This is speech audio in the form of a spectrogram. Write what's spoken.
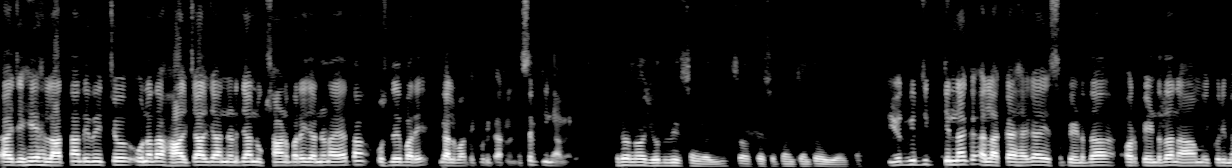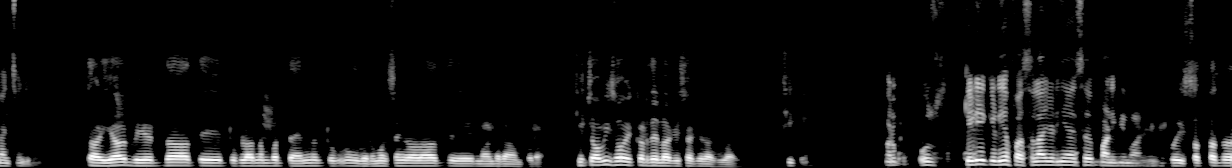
ਅਜਿਹੇ ਹਾਲਾਤਾਂ ਦੇ ਵਿੱਚ ਉਹਨਾਂ ਦਾ ਹਾਲ ਚਾਲ ਜਾਣਨ ਜਾਂ ਨੁਕਸਾਨ ਬਾਰੇ ਜਾਣਨ ਆਇਆ ਤਾਂ ਉਸ ਦੇ ਬਾਰੇ ਗੱਲਬਾਤ ਇੱਕ ਵਾਰੀ ਕਰ ਲੈਂਦੇ ਸਰ ਕੀ ਨਾਮ ਹੈ? ਮੇਰਾ ਨਾਮ ਯੁੱਧਵੀਰ ਸਿੰਘ ਹੈ ਜੀ ਸਾਬਕਾ ਸਰਪੰਚਾਂ ਤੋਂ ਹੋਈ ਤੋਂ। ਯੁੱਧਵੀਰ ਜੀ ਕਿੰਨਾ ਕੁ ਇਲਾਕਾ ਹੈਗਾ ਇਸ ਪਿੰਡ ਦਾ ਔਰ ਪਿੰਡ ਦਾ ਨਾਮ ਇੱਕ ਵਾਰੀ ਮੈਂਸ਼ਨ ਜ਼ਰੂਰ ਧਾਰੀਵਾਲ ਬੇਟ ਦਾ ਤੇ ਟੁਕੜਾ ਨੰਬਰ 3 ਗੁਰਮੁਖ ਸਿੰਘ ਵਾਲਾ ਤੇ ਮੰਡ ਰਾਮਪੁਰਾ। ਠੀਕ 2400 ਏਕੜ ਦੇ ਲਾਗੇ ਛਾਗੇ ਰਕਬਾ ਹੈ ਠੀਕ ਹੈ। ਔਰ ਉਸ ਕਿਹੜੀਆਂ ਕਿਹੜੀਆਂ ਫਸਲਾਂ ਜਿਹੜੀਆਂ ਇਸ ਪਾਣੀ ਦੀ ਮਾਰ ਹੇਠ? ਕੋਈ 70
